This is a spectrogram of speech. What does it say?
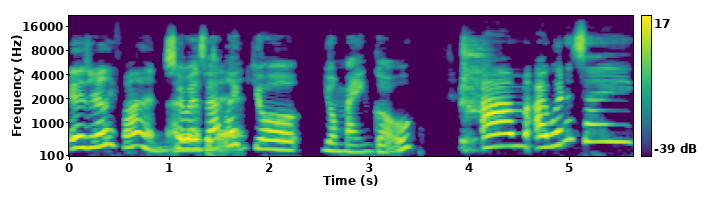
it was really fun. So is that it. like your your main goal? Um, I wouldn't say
